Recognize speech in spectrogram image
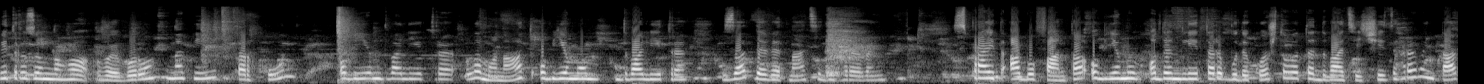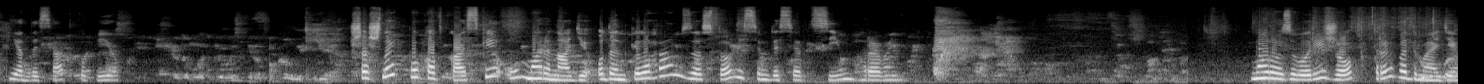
Від розумного вибору напій Тархун об'єм 2 літри, лимонад об'ємом 2 літри за 19 гривень. Спрайт або фанта об'ємом 1 літр буде коштувати 26 гривень та 50 копійок. Шашлик по-кавказьки у маринаді 1 кг за 187 гривень. Морозиво ріжок 3 ведмеді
